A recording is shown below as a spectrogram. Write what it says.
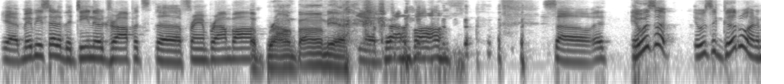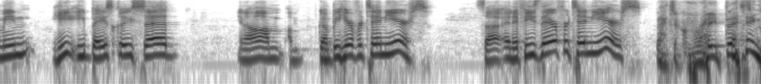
yeah. maybe instead of the Dino drop, it's the Fran Brown bomb. A bomb. brown bomb, yeah. yeah, Brown bomb. so it, it was a it was a good one. I mean, he he basically said, you know, I'm I'm gonna be here for ten years. So and if he's there for ten years, That's a great thing.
